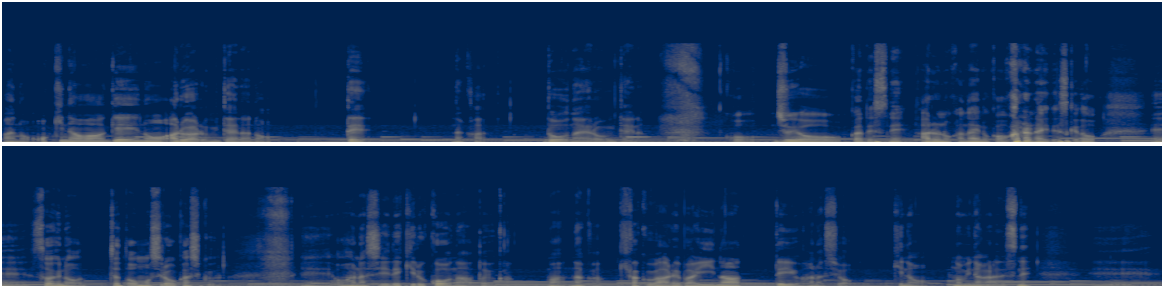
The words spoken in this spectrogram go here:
あの沖縄芸能あるあるみたいなのってなんかどうなんやろうみたいなこう需要がですねあるのかないのかわからないですけど、えー、そういうのをちょっと面白おかしく、えー、お話しできるコーナーというかまあなんか企画があればいいなっていう話を昨日飲みながらですね、え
